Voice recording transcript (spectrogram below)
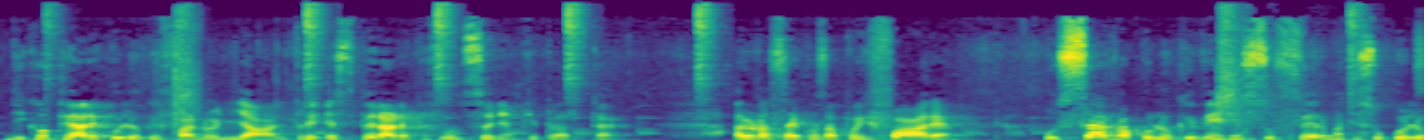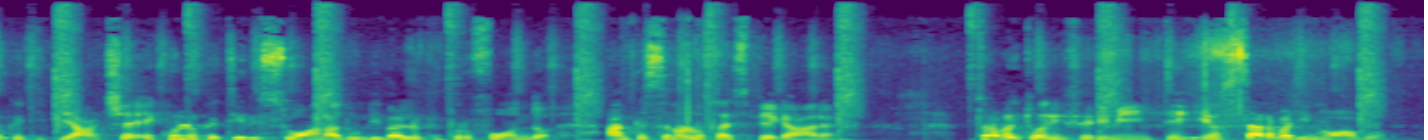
di copiare quello che fanno gli altri e sperare che funzioni anche per te. Allora sai cosa puoi fare? Osserva quello che vedi e soffermati su quello che ti piace e quello che ti risuona ad un livello più profondo, anche se non lo sai spiegare. Trova i tuoi riferimenti e osserva di nuovo.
